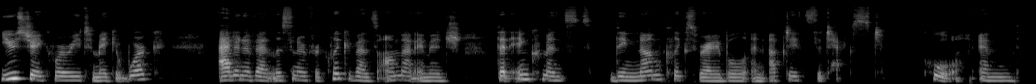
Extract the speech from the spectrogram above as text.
Use jQuery to make it work. Add an event listener for click events on that image that increments the num clicks variable and updates the text. Cool. And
